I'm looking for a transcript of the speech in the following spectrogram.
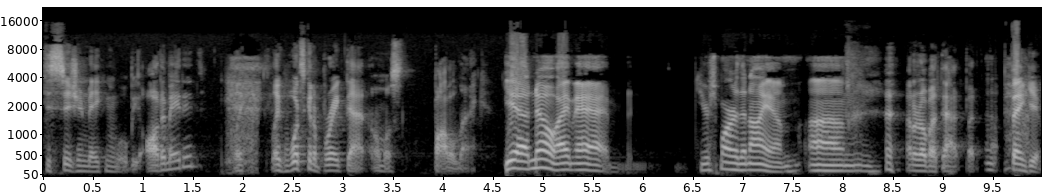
decision making will be automated? Like, like what's going to break that almost bottleneck? Yeah, no, I mean, uh, you're smarter than I am. Um, I don't know about that, but thank you.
